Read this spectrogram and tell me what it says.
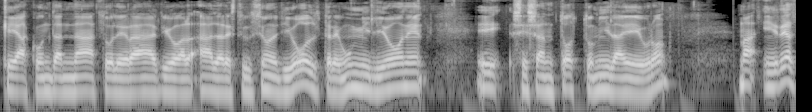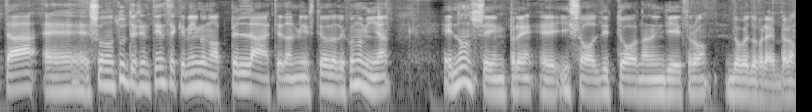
che ha condannato l'erario alla restituzione di oltre un milione e 68 mila euro, ma in realtà eh, sono tutte sentenze che vengono appellate dal Ministero dell'Economia e non sempre eh, i soldi tornano indietro dove dovrebbero.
